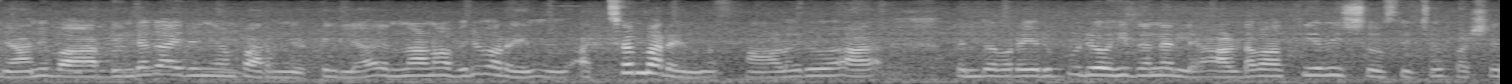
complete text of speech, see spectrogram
ഞാൻ വാർഡിന്റെ കാര്യം ഞാൻ പറഞ്ഞിട്ടില്ല എന്നാണ് അവർ പറയുന്നത്. അച്ഛൻ പറയുന്നത്. ആളൊരു എന്താ പറയുക ഒരു പുരോഹിതനല്ലേ? ആളുടെ വാക്കിയെ വിശ്വസിച്ചു. പക്ഷേ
